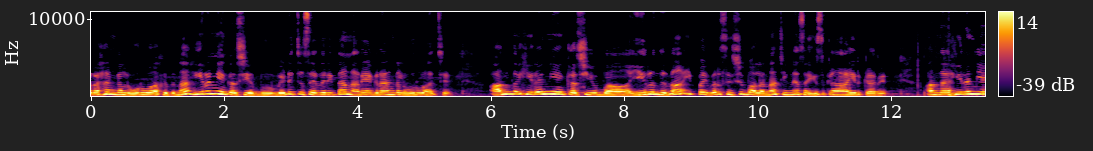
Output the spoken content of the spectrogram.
கிரகங்கள் உருவாகுதுன்னா ஹிரண்ய கசியப்பு வெடித்து செதறி தான் நிறைய கிரகங்கள் உருவாச்சு. அந்த ஹிரண்ய கசியுபா இருந்து தான் இப்போ இவர் சிசுபாலனா சின்ன சைஸுக்கு ஆயிருக்காரு. அந்த ஹிரண்ய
